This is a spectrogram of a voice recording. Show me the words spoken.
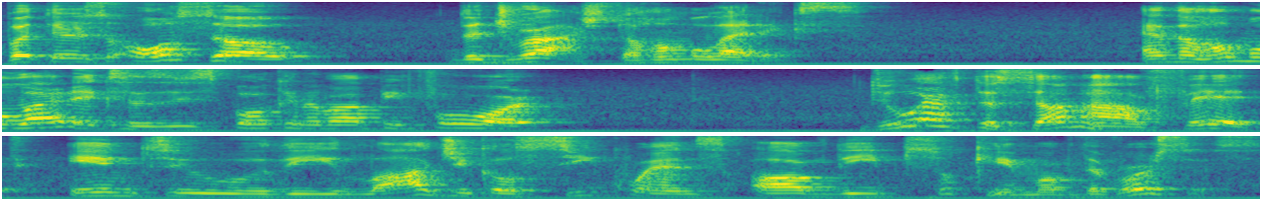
But there's also the drash, the homiletics. And the homiletics, as he's spoken about before, do have to somehow fit into the logical sequence of the psukim of the verses.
